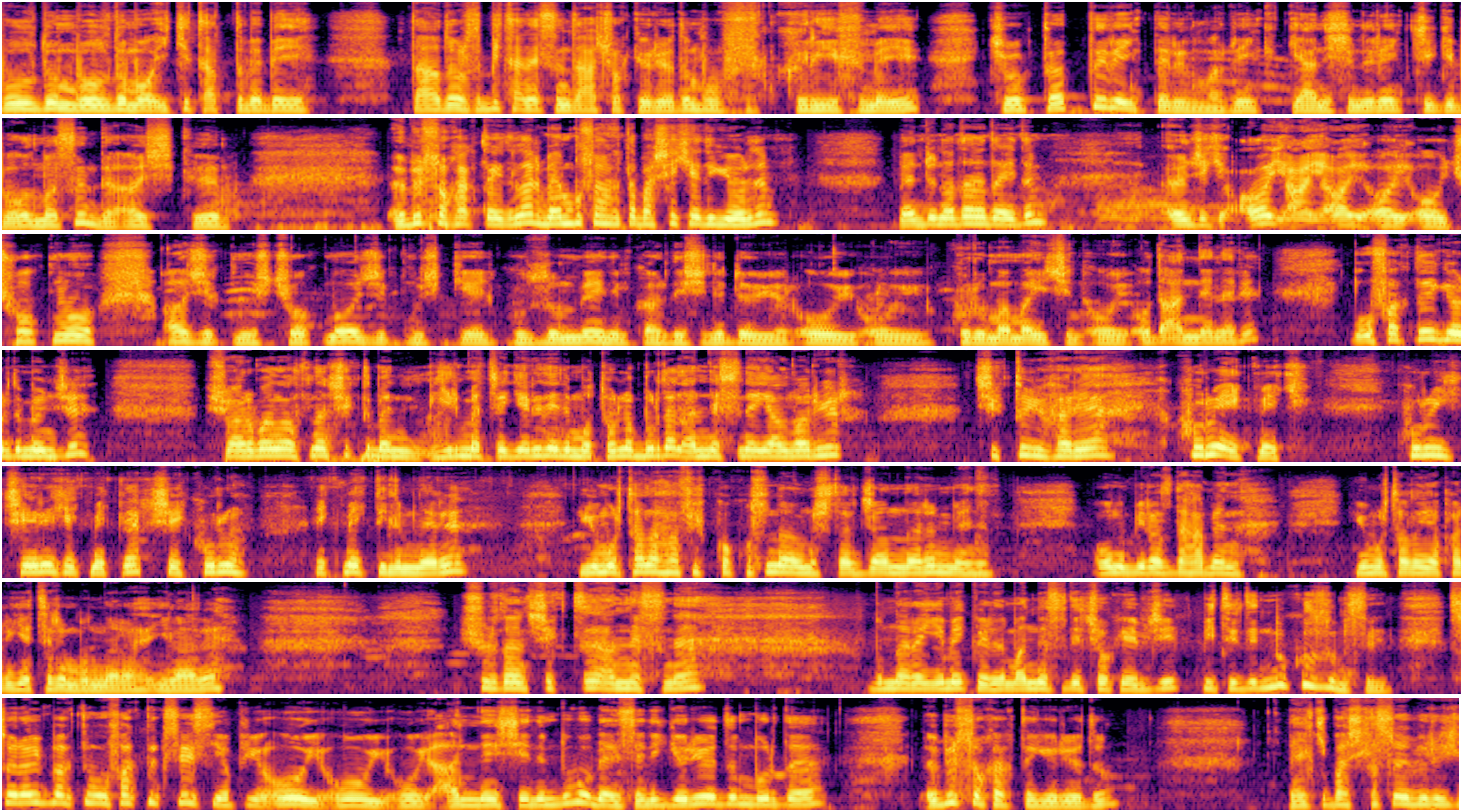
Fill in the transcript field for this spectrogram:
Buldum buldum o iki tatlı bebeği. Daha doğrusu bir tanesini daha çok görüyordum. Bu gri fümeyi. Çok tatlı renklerim var. Renk yani şimdi renkçi gibi olmasın da aşkım. Öbür sokaktaydılar. Ben bu sokakta başka kedi gördüm. Ben dün Adana'daydım. Önceki ay ay ay ay ay çok mu acıkmış çok mu acıkmış gel kuzum benim kardeşini dövüyor oy oy kuru mama için oy o da anneleri bu ufaklığı gördüm önce şu arabanın altından çıktı. Ben 20 metre gerideydim motorla. Buradan annesine yalvarıyor. Çıktı yukarıya. Kuru ekmek. Kuru çeyrek ekmekler şey kuru ekmek dilimleri. Yumurtalı hafif kokusunu almışlar. Canlarım benim. Onu biraz daha ben yumurtalı yapar getiririm bunlara ilave. Şuradan çıktı annesine. Bunlara yemek verdim. Annesi de çok evcil. Bitirdin mi kuzum sen? Sonra bir baktım ufaklık ses yapıyor. Oy oy oy. Annen bu mu? Ben seni görüyordum burada. Öbür sokakta görüyordum. Belki başkası öbürü.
